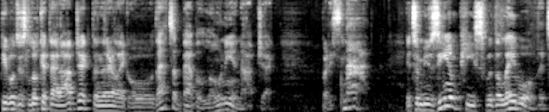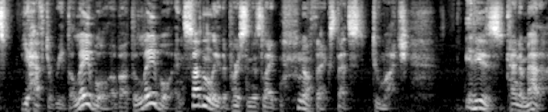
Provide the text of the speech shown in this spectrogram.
people just look at that object and they're like, oh, that's a Babylonian object? But it's not. It's a museum piece with a label that's, you have to read the label about the label. And suddenly the person is like, no thanks, that's too much. It is kind of meta.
